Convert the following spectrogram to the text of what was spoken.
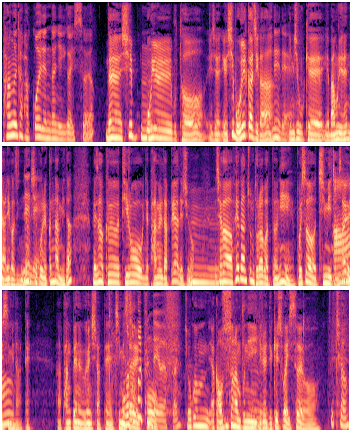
방을 다 바꿔야 된다는 얘기가 있어요. 네, 15일부터 이제 15일까지가 음. 네네. 임시국회 마무리되는 날이거든요. 네네. 15일에 끝납니다. 그래서 그 뒤로 이제 방을 다 빼야 되죠. 음. 제가 회관 좀 돌아봤더니 벌써 짐이 좀 아. 쌓여 있습니다. 앞에 아, 방 빼는 의원실 앞에 짐이 쌓여 있고 약간. 조금 약간 어수선한 분위기를 음. 느낄 수가 있어요. 그렇죠.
